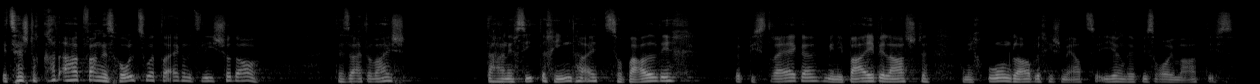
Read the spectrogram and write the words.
Jetzt hast du doch gerade angefangen, das Holz zu tragen und jetzt liegst du schon da. Und dann sagt er, weißt da habe ich seit der Kindheit, sobald ich etwas trage, meine Beine belaste, habe ich unglaubliche Schmerzen, irgendetwas Rheumatisches.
